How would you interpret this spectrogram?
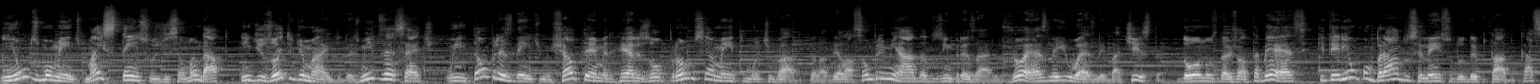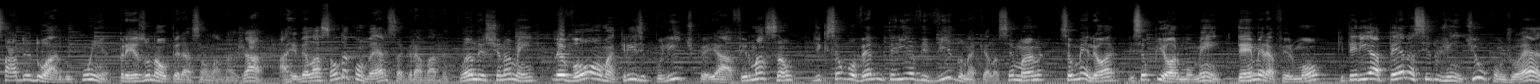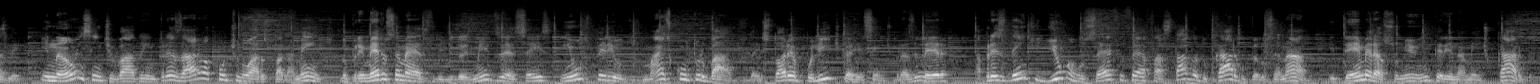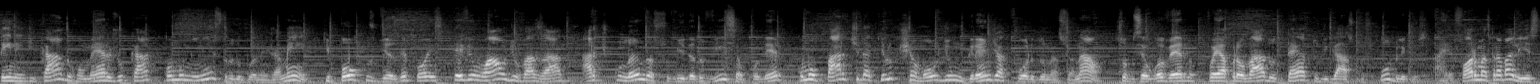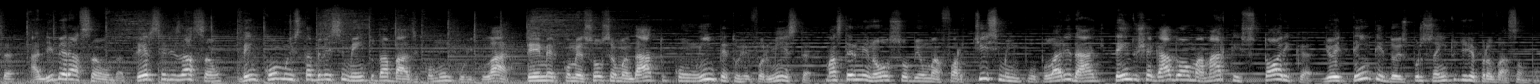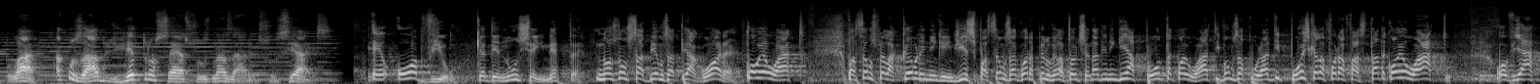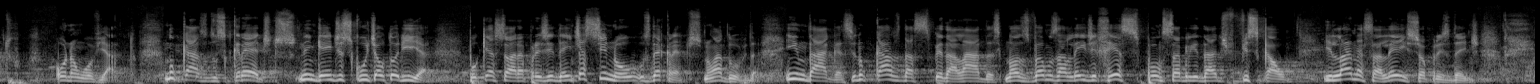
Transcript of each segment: Em um dos momentos mais tensos de seu mandato, em 18 de maio de 2017, o então presidente Michel Temer realizou pronunciamento motivado pela delação premiada dos empresários Joesley e Wesley Batista, donos da JBS, que teriam comprado o silêncio do deputado caçado Eduardo Cunha, preso na Operação Lava Jato. A revelação da conversa, gravada clandestinamente, levou a uma crise política e à afirmação de que seu governo teria vivido naquela semana seu melhor e seu pior momento. Temer afirmou que teria apenas sido gentil com Joesley e não incentivado o empresário a continuar os pagamentos, no primeiro semestre de 2016, em um dos períodos mais conturbados da história política recente brasileira, a presidente Dilma Rousseff foi afastada do cargo pelo Senado e Temer assumiu interinamente o cargo, tendo indicado Romero Jucá como ministro do Planejamento, que poucos dias depois teve um áudio vazado articulando a subida do vice ao poder como parte daquilo que chamou de um grande acordo nacional. Sob seu governo, foi aprovado o teto de gastos públicos, a reforma trabalhista, a liberação da terceirização, bem como o estabelecimento da base comum curricular. Temer começou seu mandato com um ímpeto reformista, mas terminou sob uma fortíssima impopularidade, tendo chegado a uma marca histórica de 82% de reprovação popular, acusado de retrocessos nas áreas sociais. É óbvio que a denúncia é inepta. Nós não sabemos até agora qual é o ato. Passamos pela Câmara e ninguém disse, passamos agora pelo relatório do Senado e ninguém aponta qual é o ato. E vamos apurar depois que ela for afastada qual é o ato. Houve ato ou não houve ato? No caso dos créditos, ninguém discute a autoria, porque a senhora presidente assinou os decretos, não há dúvida. Indaga-se, no caso das pedaladas, nós vamos à lei de responsabilidade fiscal. E lá nessa lei, senhor presidente,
